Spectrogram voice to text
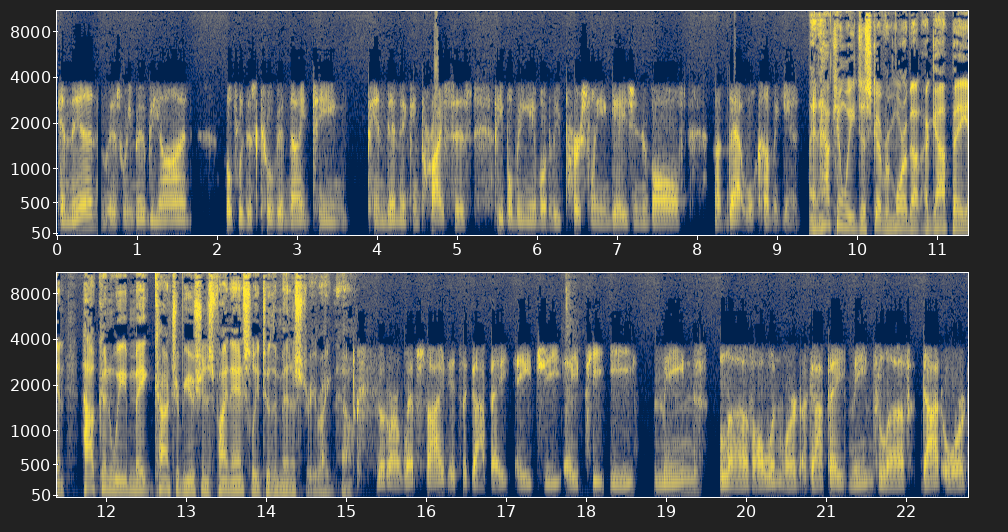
And then as we move beyond, hopefully, this COVID 19 pandemic and crisis, people being able to be personally engaged and involved uh, that will come again. And how can we discover more about Agape and how can we make contributions financially to the ministry right now? Go to our website. It's Agape, A G A P E, means love, all one word, agape means love dot org,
